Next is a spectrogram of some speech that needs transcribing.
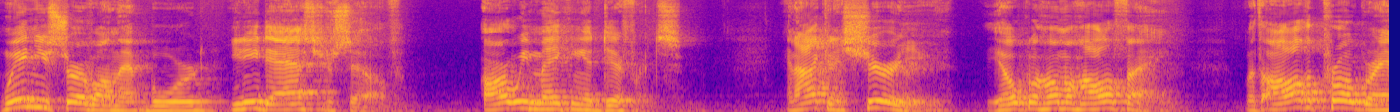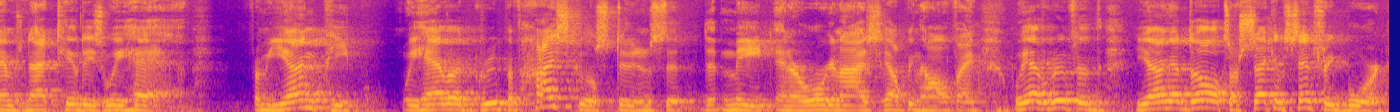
when you serve on that board, you need to ask yourself, are we making a difference? And I can assure you, the Oklahoma Hall of Fame, with all the programs and activities we have, from young people, we have a group of high school students that, that meet and are organized helping the Hall of Fame. We have a group of young adults, our second century board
